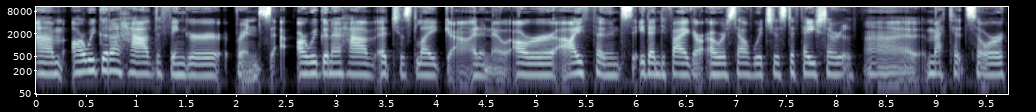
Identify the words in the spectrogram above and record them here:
Um, are we going to have the fingerprints? Are we going to have it just like, uh, I don't know, our iPhones identifying our, ourselves with just the facial uh, methods? Or,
